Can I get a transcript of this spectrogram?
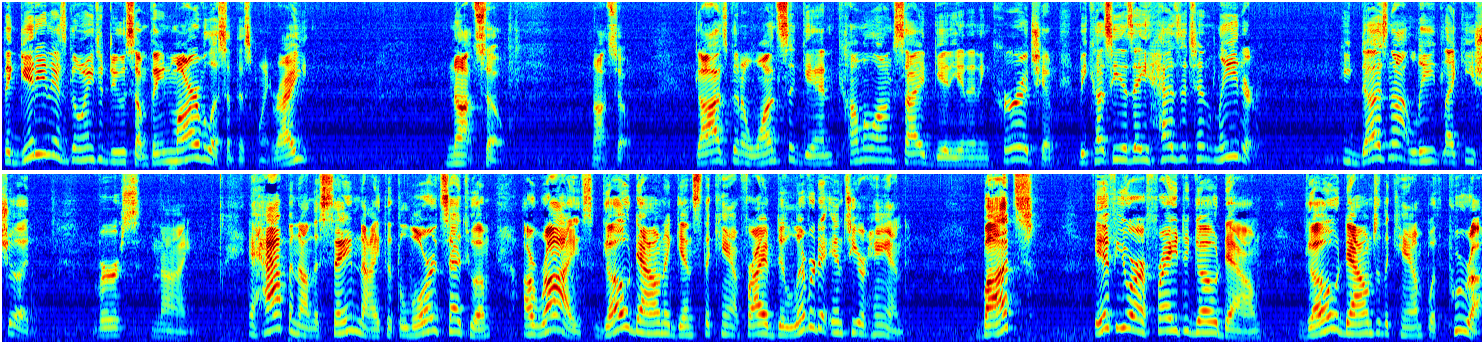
that Gideon is going to do something marvelous at this point, right? Not so. Not so. God's going to once again come alongside Gideon and encourage him because he is a hesitant leader. He does not lead like he should. Verse 9. It happened on the same night that the Lord said to him, Arise, go down against the camp, for I have delivered it into your hand. But if you are afraid to go down, go down to the camp with Purah,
